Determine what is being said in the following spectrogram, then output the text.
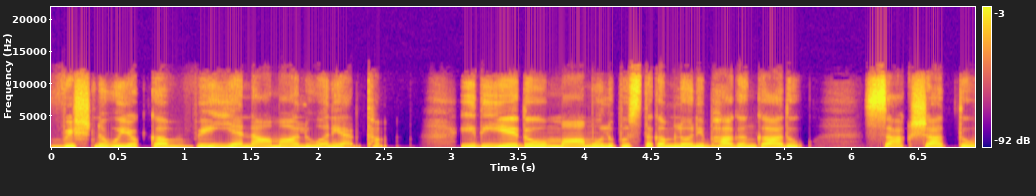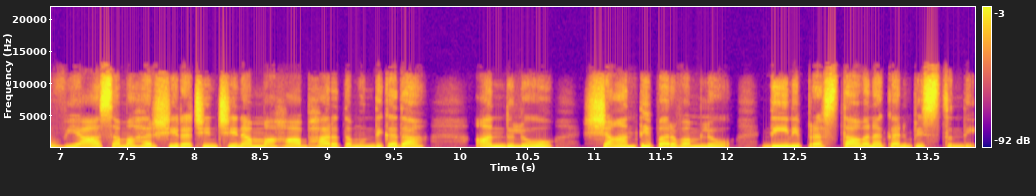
విష్ణువు యొక్క వెయ్య నామాలు అని అర్థం. ఇది ఏదో మామూలు పుస్తకంలోని భాగం కాదు. సాక్షాత్తు వ్యాసమహర్షి రచించిన మహాభారతముంది కదా? అందులో శాంతిపర్వంలో దీని ప్రస్తావన కనిపిస్తుంది.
